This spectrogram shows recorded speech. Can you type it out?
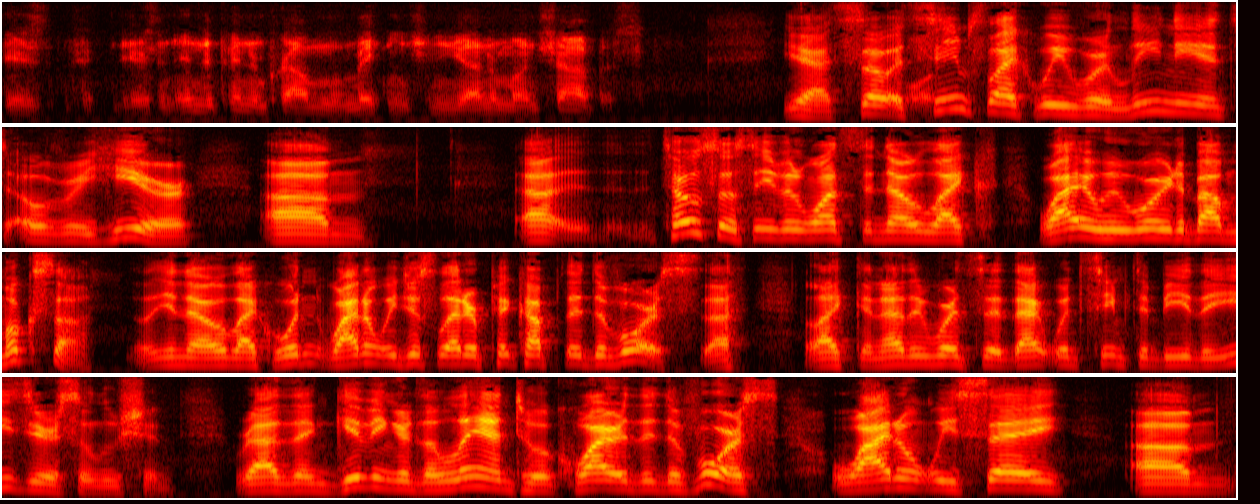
there's there's an independent problem of making kinyanim on Shabbos. Yeah, so it or, seems like we were lenient over here. Um, uh, Tosfos even wants to know like why are we worried about muksa? You know, like wouldn't why don't we just let her pick up the divorce? Uh, like in other words, that that would seem to be the easier solution rather than giving her the land to acquire the divorce why don't we say um,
